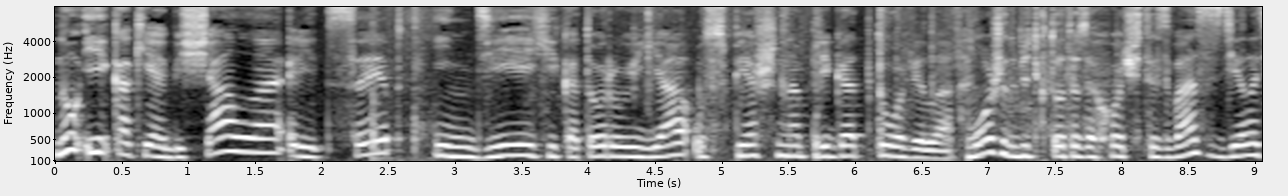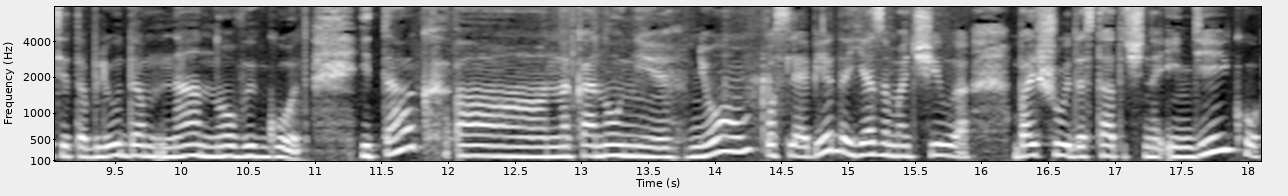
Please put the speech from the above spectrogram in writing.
Ну и, как я обещала, рецепт индейки, которую я успешно приготовила. Может быть, кто-то захочет из вас сделать это блюдо на Новый год. Итак, а, накануне днем после обеда я замочила большую достаточно индейку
